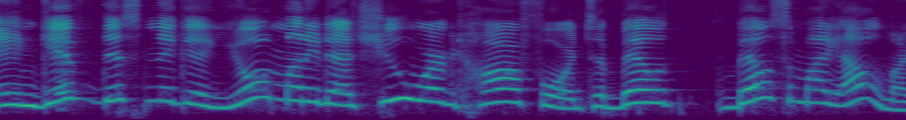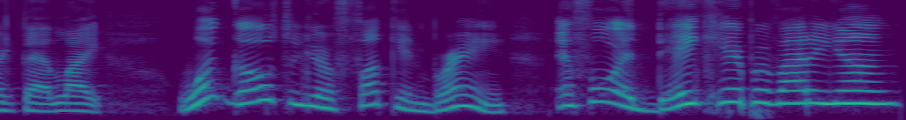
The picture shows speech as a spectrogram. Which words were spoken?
and give this nigga your money that you worked hard for to bail bail somebody out like that? Like, what goes through your fucking brain? And for a daycare provider, young,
